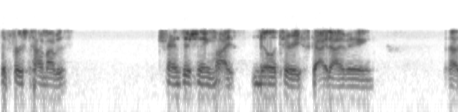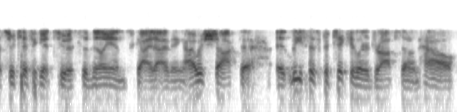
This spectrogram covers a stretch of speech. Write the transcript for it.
the first time I was transitioning my military skydiving uh, certificate to a civilian skydiving. I was shocked at at least this particular drop zone how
